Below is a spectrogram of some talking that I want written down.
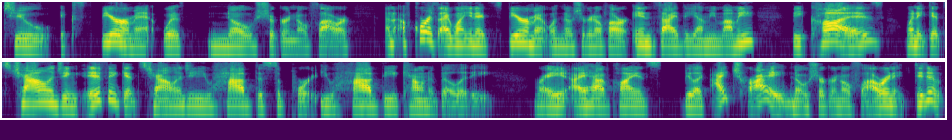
to experiment with no sugar, no flour. And of course, I want you to experiment with no sugar, no flour inside the yummy mummy because when it gets challenging, if it gets challenging, you have the support, you have the accountability, right? I have clients be like, I tried no sugar, no flour, and it didn't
